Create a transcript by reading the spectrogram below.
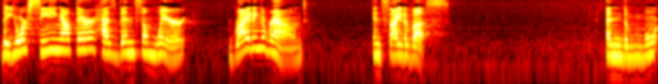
that you're seeing out there has been somewhere riding around inside of us. And the more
